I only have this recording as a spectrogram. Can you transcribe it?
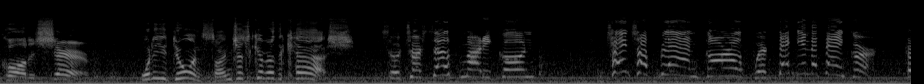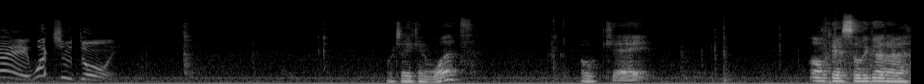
call the sheriff. What are you doing, son? Just give her the cash. Suit yourself, maricon. Change of plan, Carl. We're taking the tanker. Hey, what you doing? We're taking what? Okay. Okay, so we gotta.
